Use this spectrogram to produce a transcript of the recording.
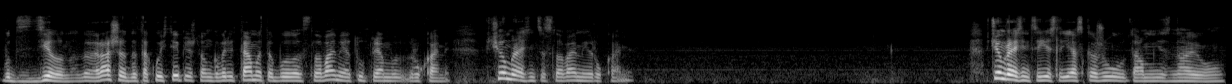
вот сделано. Да. Раши до такой степени, что он говорит, там это было словами, а тут прямо руками. В чем разница словами и руками? В чем разница, если я скажу, там, не знаю,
